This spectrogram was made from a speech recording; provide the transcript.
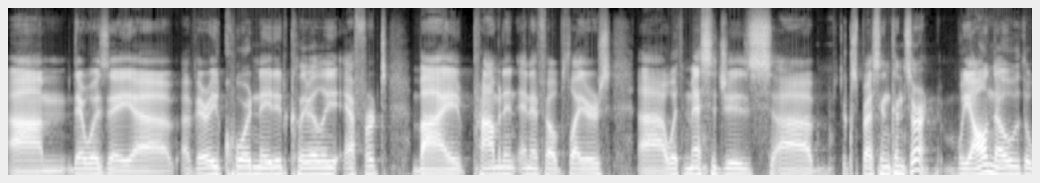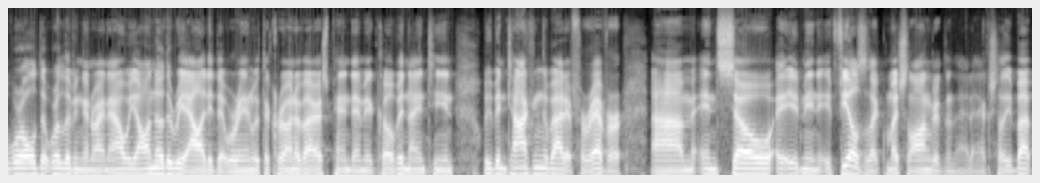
Um, there was a, uh, a very coordinated, clearly, effort by prominent NFL players uh, with messages expressing concern. We all know the world that we're living in right now. We all know the reality that we're in with the coronavirus pandemic, COVID 19. We've been talking about it forever. Um, and so, I mean, it feels like much longer than that, actually. But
